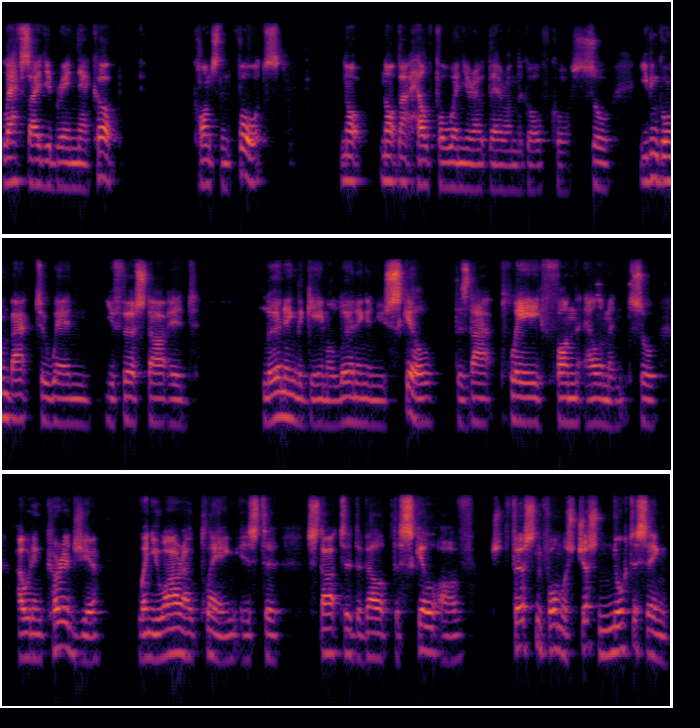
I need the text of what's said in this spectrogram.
left side of your brain, neck up, constant thoughts, not not that helpful when you're out there on the golf course. So even going back to when you first started learning the game or learning a new skill, there's that play fun element. So I would encourage you when you are out playing is to start to develop the skill of first and foremost just noticing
